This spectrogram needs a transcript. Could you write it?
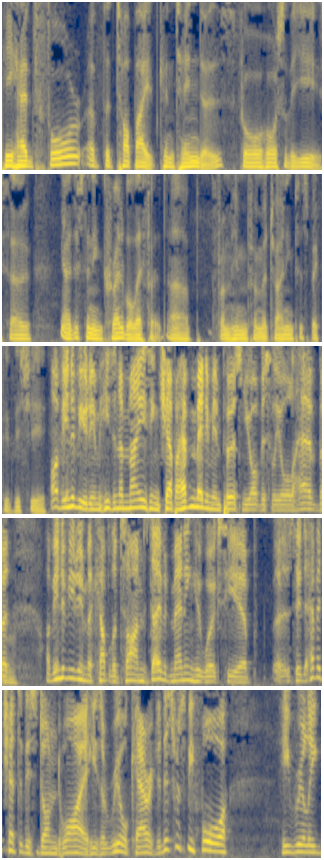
he had four of the top eight contenders for Horse of the Year. So, you know, just an incredible effort uh, from him from a training perspective this year. I've interviewed him. He's an amazing chap. I haven't met him in person. You obviously all have, but mm. I've interviewed him a couple of times. David Manning, who works here, uh, said, have a chat to this Don Dwyer. He's a real character. This was before he really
